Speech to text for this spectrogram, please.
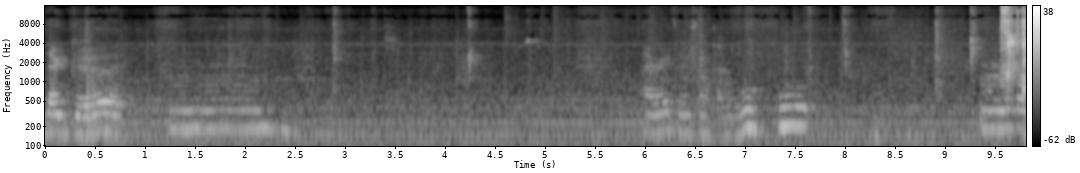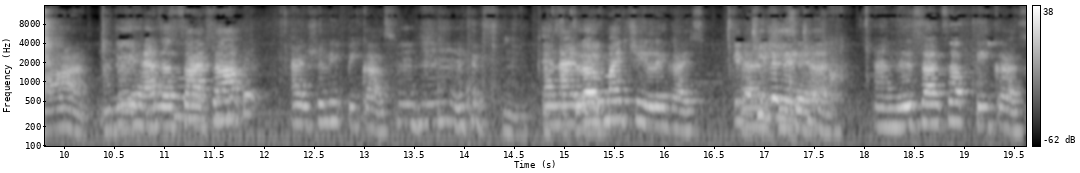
They're good. Mm, I already finished of whoop whoop. oh my god. Do you have the salsa? Actually picas. Mm-hmm. And I love my chile, guys. Que Yeah, chile she le said. echan? And this salsa picas.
